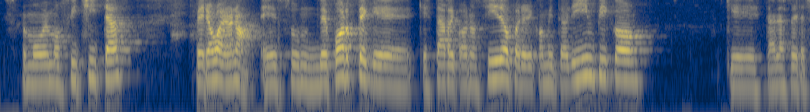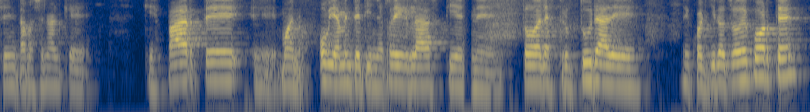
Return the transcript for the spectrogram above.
solo movemos fichitas, pero bueno, no, es un deporte que, está reconocido por el Comité Olímpico, que está la Federación Internacional que, que es parte, eh, bueno, obviamente tiene reglas, tiene toda la estructura de, cualquier otro deporte,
